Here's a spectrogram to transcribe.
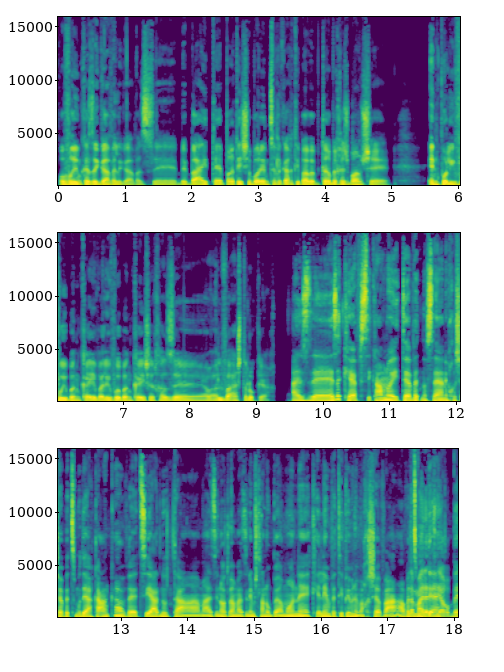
עוברים כזה גב אל גב. אז uh, בבית uh, פרטי שבונים צריך לקחת טיפה יותר בחשבון שאין פה ליווי בנקאי והליווי בנקאי שלך זה הלוואה שאתה לוקח. אז אה, איזה כיף, סיכמנו היטב את נושא, אני חושבת, צמודי הקרקע, וציידנו את המאזינות והמאזינים שלנו בהמון אה, כלים וטיפים למחשבה. למדתי צמודי... הרבה.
